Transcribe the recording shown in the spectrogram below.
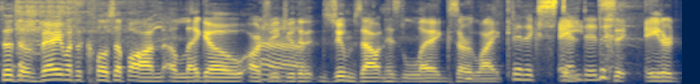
so it's a very much a close up on a Lego R2D2 that it zooms out and his legs are like Been extended. si- eight or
